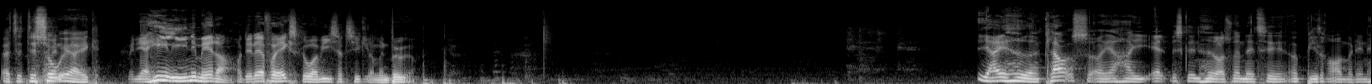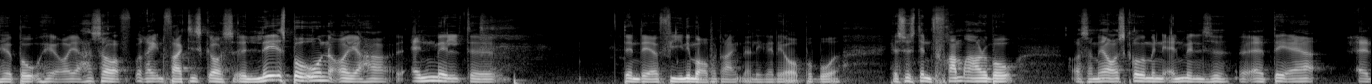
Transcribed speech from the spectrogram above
Altså, det så Men- jeg ikke. Men jeg er helt enig med dig, og det er derfor, jeg ikke skriver avisartikler, men bøger. Jeg hedder Claus, og jeg har i al beskedenhed også været med til at bidrage med den her bog her. Og jeg har så rent faktisk også øh, læst bogen, og jeg har anmeldt øh, den der fine mobbedreng, der ligger deroppe på bordet. Jeg synes, det er en fremragende bog, og som jeg også skriver i min anmeldelse, øh, at det er, at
